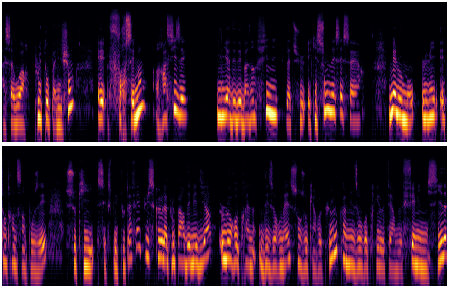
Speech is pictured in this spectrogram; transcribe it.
à savoir plutôt palichon, est forcément racisée. Il y a des débats infinis là-dessus et qui sont nécessaires. Mais le mot, lui, est en train de s'imposer, ce qui s'explique tout à fait, puisque la plupart des médias le reprennent désormais sans aucun recul, comme ils ont repris le terme féminicide,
